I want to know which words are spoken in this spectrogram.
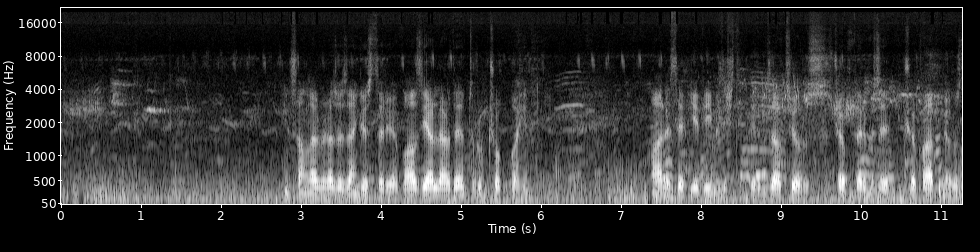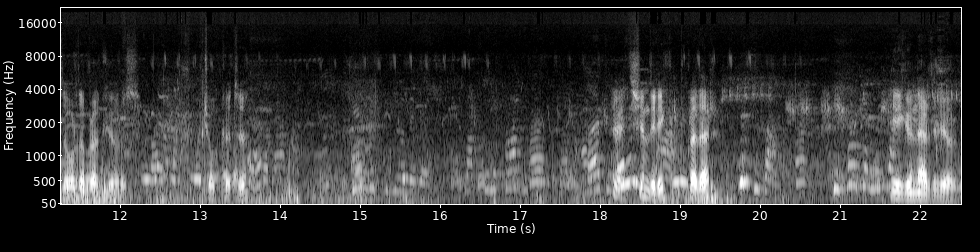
İnsanlar biraz özen gösteriyor. Bazı yerlerde durum çok vahim. Maalesef yediğimiz içtiklerimizi atıyoruz. Çöplerimizi çöpe atmıyoruz da orada bırakıyoruz. Çok kötü. Evet şimdilik bu kadar. İyi günler diliyorum.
